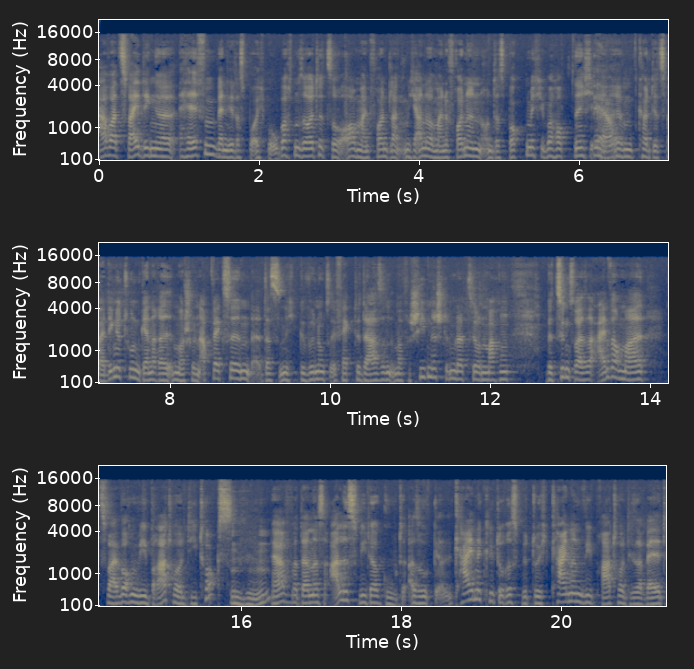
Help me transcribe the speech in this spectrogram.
Aber zwei Dinge helfen, wenn ihr das bei euch beobachten solltet. So, oh, mein Freund langt mich an oder meine Freundin und das bockt mich überhaupt nicht. Ja. Ähm, könnt ihr zwei Dinge tun. Generell immer schön abwechseln, dass nicht Gewöhnungseffekte da sind, immer verschiedene Stimulationen machen. Beziehungsweise einfach mal zwei Wochen Vibrator-Detox. Ja, dann ist alles wieder gut. Also äh, keine Klitoris wird durch keinen Vibrator dieser Welt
